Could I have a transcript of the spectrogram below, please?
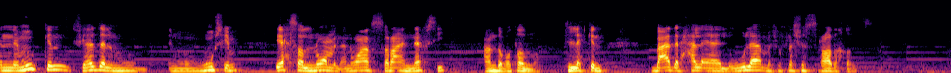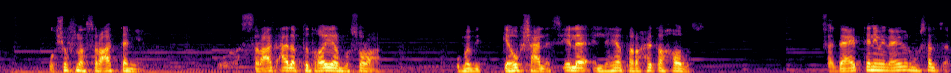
إن ممكن في هذا الموسم يحصل نوع من أنواع الصراع النفسي عند بطلنا. لكن بعد الحلقة الأولى ما شفناش الصراع ده خالص. وشفنا صراعات تانية. والصراعات قاعدة بتتغير بسرعة وما بتجاوبش على الأسئلة اللي هي طرحتها خالص. فده عيب تاني من عيوب المسلسل.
